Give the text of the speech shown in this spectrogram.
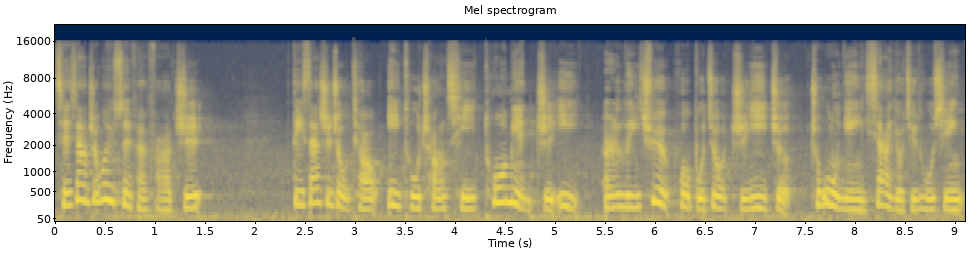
前项之未遂犯罚之。第三十九条，意图长期脱免职役而离去或不就职役者，处五年以下有期徒刑，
